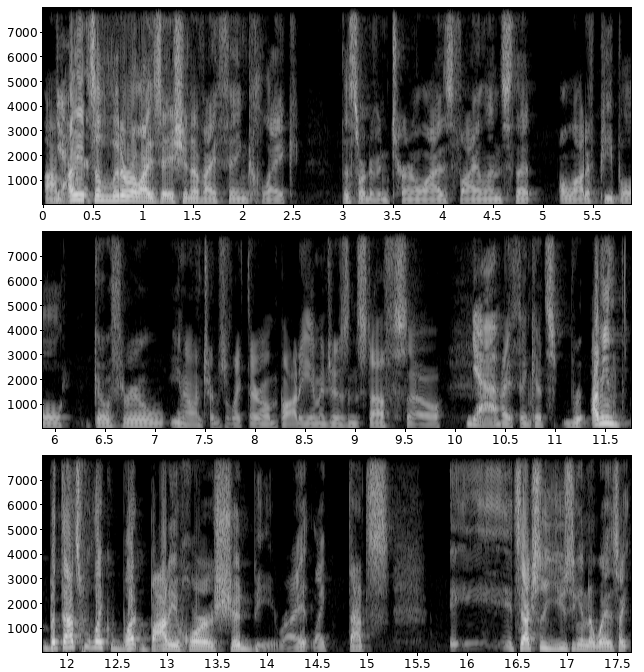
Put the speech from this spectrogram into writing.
um Yeah. i mean it's a literalization of i think like the sort of internalized violence that a lot of people go through you know in terms of like their own body images and stuff so Yeah. I think it's. I mean, but that's like what body horror should be, right? Like that's. It's actually using it in a way that's like.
